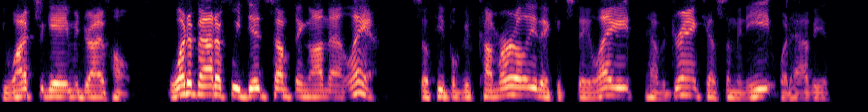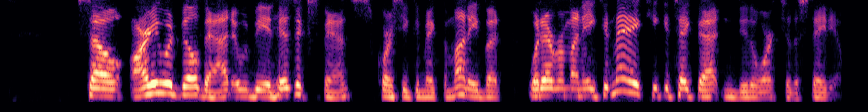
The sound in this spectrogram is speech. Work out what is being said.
you watch the game you drive home. What about if we did something on that land so people could come early they could stay late have a drink have something to eat what have you? So arte would build that. It would be at his expense. Of course he could make the money but whatever money he could make he could take that and do the work to the stadium.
